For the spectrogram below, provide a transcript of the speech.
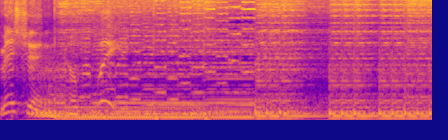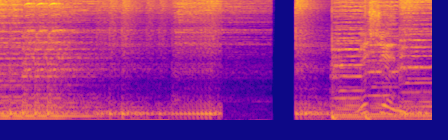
Mission complete. Mission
